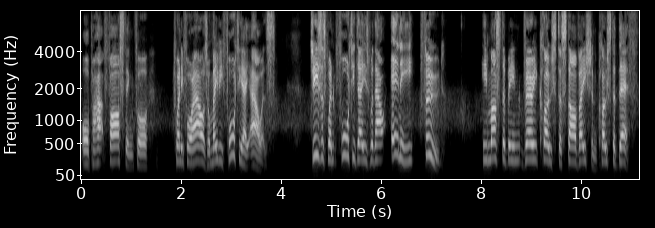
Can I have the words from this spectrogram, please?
or perhaps fasting for 24 hours or maybe 48 hours. Jesus went 40 days without any food. He must have been very close to starvation, close to death.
